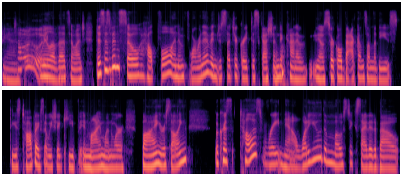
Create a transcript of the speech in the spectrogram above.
Yeah. Totally. We love that so much. This has been so helpful and informative and just such a great discussion to kind of, you know, circle back on some of these these topics that we should keep in mind when we're buying or selling. But Chris, tell us right now, what are you the most excited about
